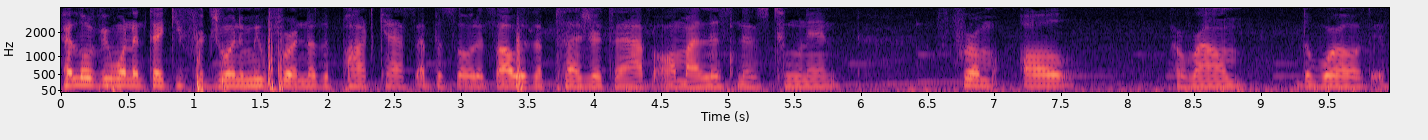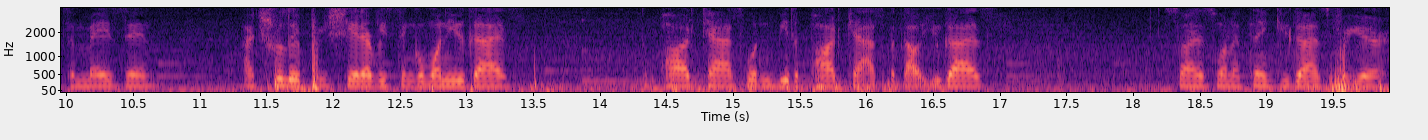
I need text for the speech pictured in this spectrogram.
Hello, everyone, and thank you for joining me for another podcast episode. It's always a pleasure to have all my listeners tune in from all around the world. It's amazing. I truly appreciate every single one of you guys. The podcast wouldn't be the podcast without you guys. So I just want to thank you guys for your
